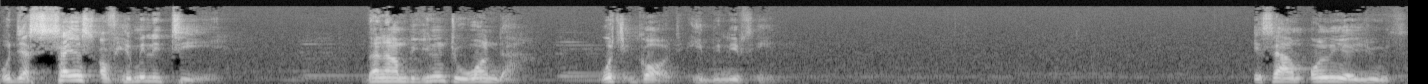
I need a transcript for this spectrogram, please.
with a sense of humility, then I'm beginning to wonder which God he believes in. He said, I'm only a youth.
